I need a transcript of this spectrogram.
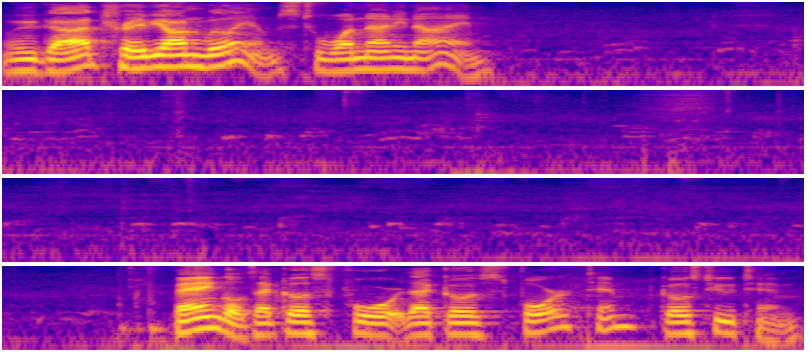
We got Trayveon Williams to 199. Bengals. That goes for that goes for Tim. Goes to Tim.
